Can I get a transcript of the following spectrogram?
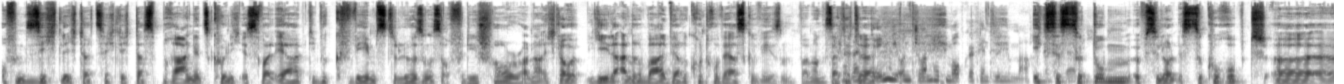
offensichtlich tatsächlich, dass Bran jetzt König ist, weil er halt die bequemste Lösung ist, auch für die Showrunner. Ich glaube, jede andere Wahl wäre kontrovers gewesen, weil man gesagt hätte, Danny und John hätten überhaupt gar keinen Sinn gemacht. X ist zu dumm, Y ist zu korrupt, äh,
